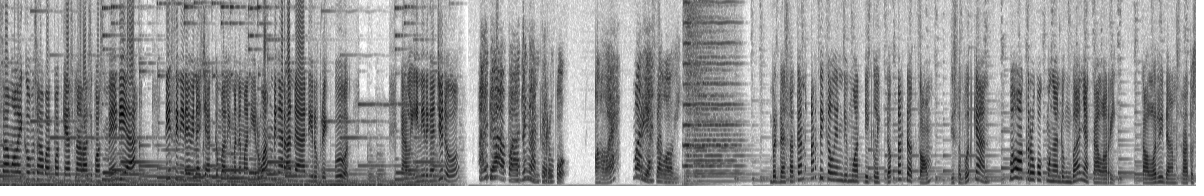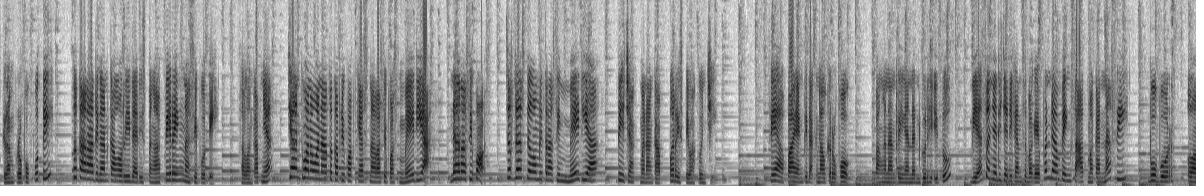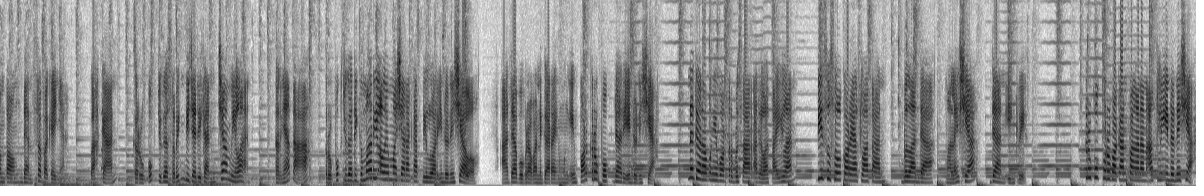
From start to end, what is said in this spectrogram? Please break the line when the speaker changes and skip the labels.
Assalamualaikum sahabat podcast Narasi Pos Media. Di sini Dewi Najak kembali menemani ruang dengar Anda di rubrik Food. Kali ini dengan judul
Ada apa dengan kerupuk?
oleh Maria Sawawi. Berdasarkan artikel yang dimuat di klikdokter.com, disebutkan bahwa kerupuk mengandung banyak kalori. Kalori dalam 100 gram kerupuk putih setara dengan kalori dari setengah piring nasi putih. Selengkapnya, jangan ke mana-mana tetap di podcast Narasi Pos Media. Narasi Pos, cerdas dalam literasi media, bijak menangkap peristiwa kunci. Siapa yang tidak kenal kerupuk? Panganan ringan dan gurih itu biasanya dijadikan sebagai pendamping saat makan nasi, bubur, lontong, dan sebagainya. Bahkan, kerupuk juga sering dijadikan camilan. Ternyata, kerupuk juga digemari oleh masyarakat di luar Indonesia loh. Ada beberapa negara yang mengimpor kerupuk dari Indonesia. Negara pengimpor terbesar adalah Thailand, disusul Korea Selatan, Belanda, Malaysia, dan Inggris. Kerupuk merupakan panganan asli Indonesia.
